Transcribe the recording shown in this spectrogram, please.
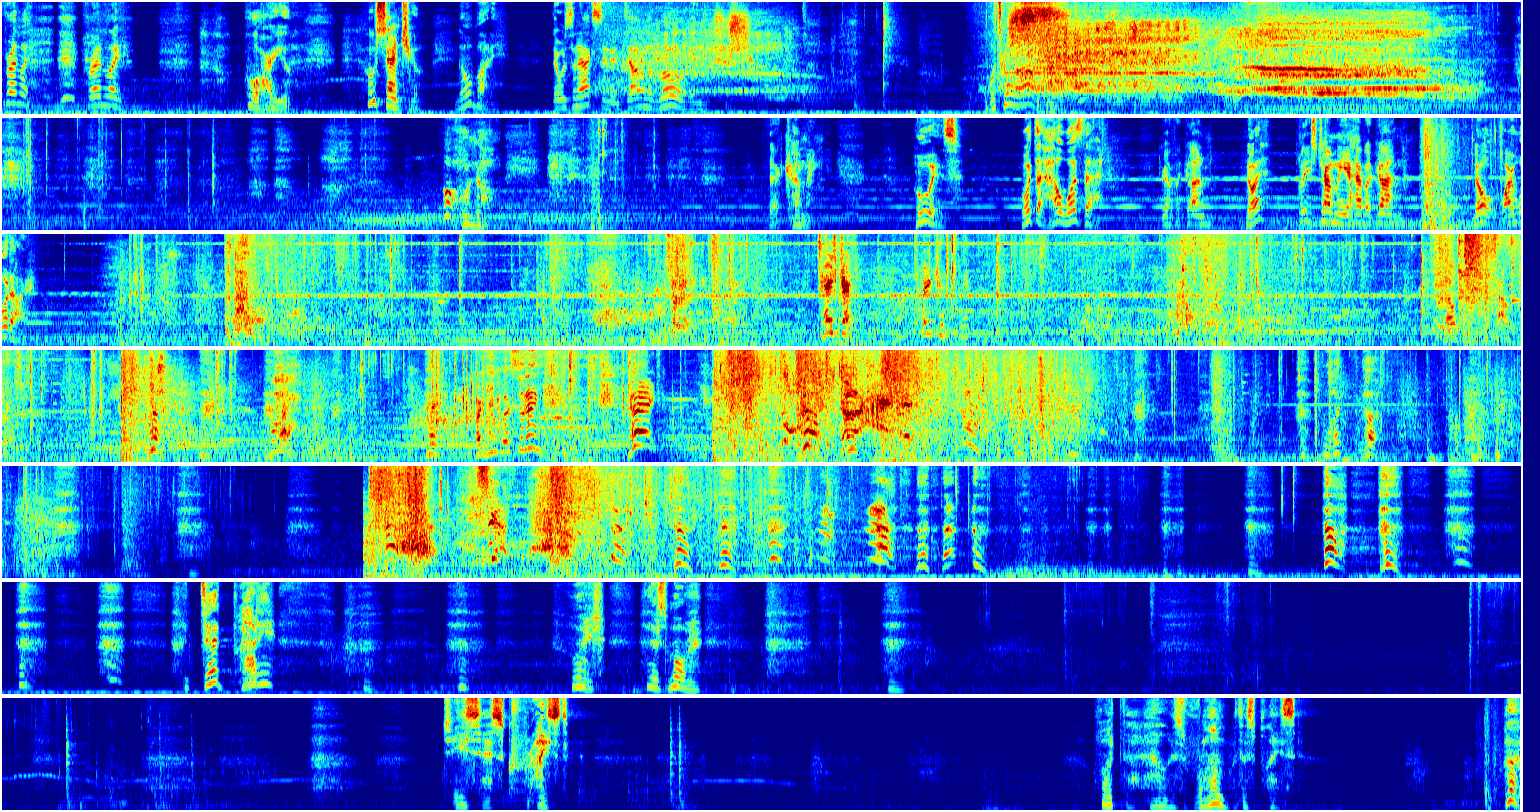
Friendly. Friendly. Who are you? Who sent you? Nobody. There was an accident down on the road and. What's going on? Oh no. They're coming. Who is? What the hell was that? Do You have a gun? What? Please tell me you have a gun. No, why would I? Take it! Take it! Help me, Hey, are you listening? Hey! Dead body? Wait, there's more. Jesus Christ. What the hell is wrong with this place? Shit!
